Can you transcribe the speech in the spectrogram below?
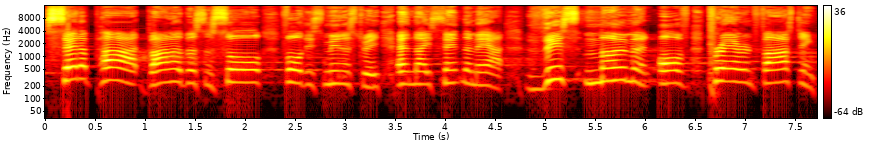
Set apart Barnabas and Saul for this ministry, and they sent them out. This moment of prayer and fasting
